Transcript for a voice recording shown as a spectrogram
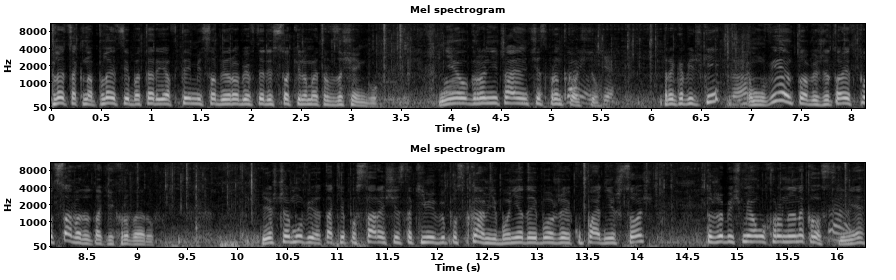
plecak na plecy, bateria w tym i sobie robię wtedy 100 km zasięgu. Nie ograniczając się z prędkością. Rękawiczki? No. No. Mówiłem tobie, że to jest podstawa do takich rowerów. Jeszcze mówię, takie postaraj się z takimi wypustkami, bo nie daj Boże, jak upadniesz coś, to żebyś miał ochronę na kostki, nie?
